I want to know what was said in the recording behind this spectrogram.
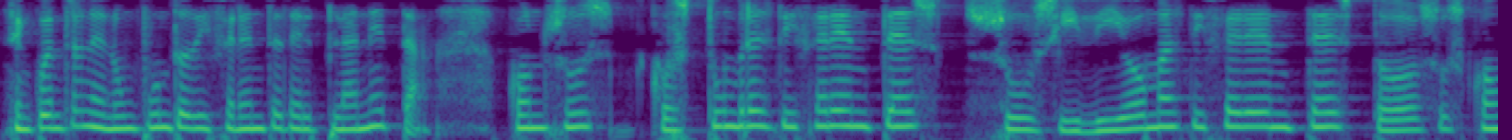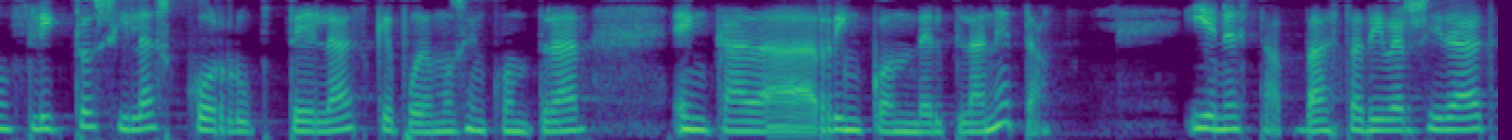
se encuentran en un punto diferente del planeta, con sus costumbres diferentes, sus idiomas diferentes, todos sus conflictos y las corruptelas que podemos encontrar en cada rincón del planeta. Y en esta vasta diversidad,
